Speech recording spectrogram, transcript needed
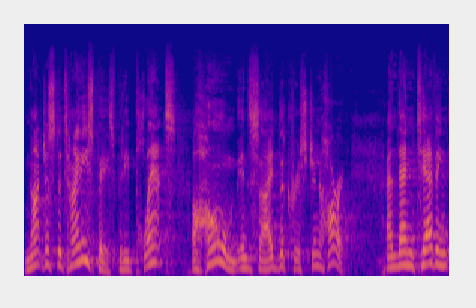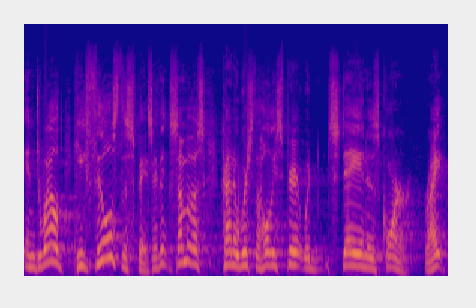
Not just a tiny space, but he plants a home inside the Christian heart. And then, having indwelled, he fills the space. I think some of us kind of wish the Holy Spirit would stay in his corner, right?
